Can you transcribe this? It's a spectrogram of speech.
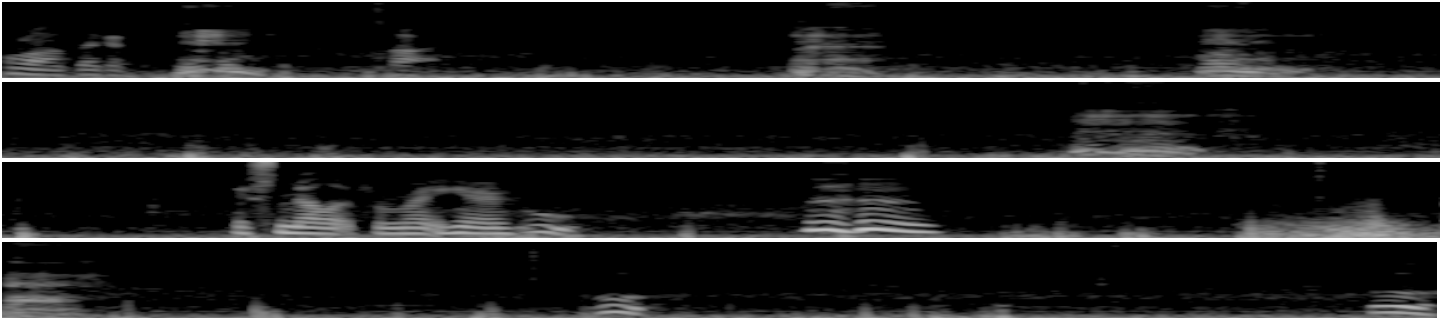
hold on a second. Sorry. I smell it from right here. Ooh. Ooh. Ooh.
